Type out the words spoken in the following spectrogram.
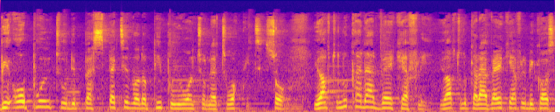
Be open to the perspective of the people you want to network with. So you have to look at that very carefully. You have to look at that very carefully because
